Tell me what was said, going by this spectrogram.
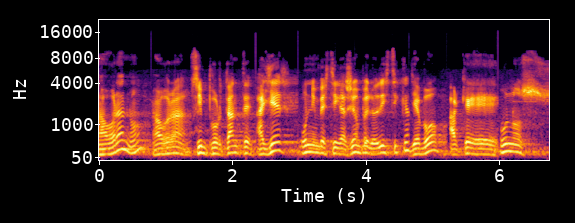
Ahora no. Ahora es importante. Ayer una investigación periodística llevó a que unos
